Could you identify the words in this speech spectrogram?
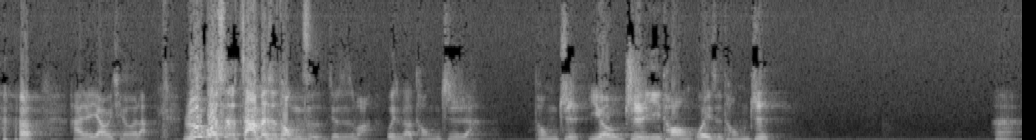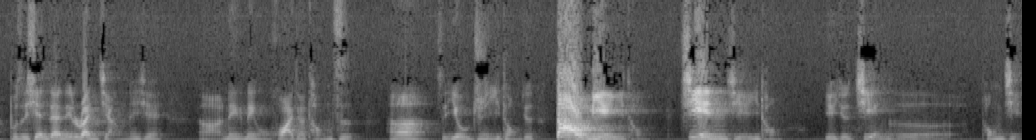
还得要求了。如果是咱们是同志，就是什么？为什么要同志啊？同志有志一同，谓之同志。啊，不是现在那乱讲那些啊，那那种话叫同志啊，是有志一同，就是道念一同，见解一同，也就是见和同解，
